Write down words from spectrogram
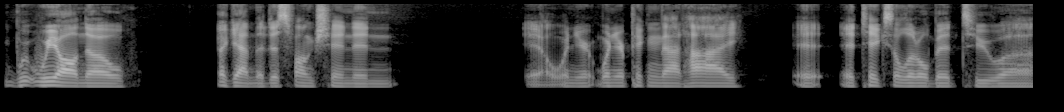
we, we all know, again, the dysfunction and you know when you're when you're picking that high, it, it takes a little bit to uh,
